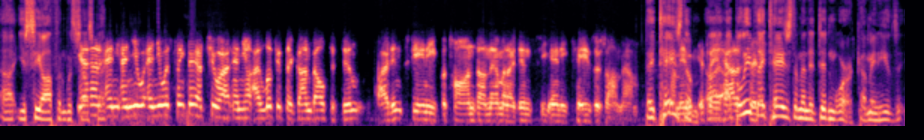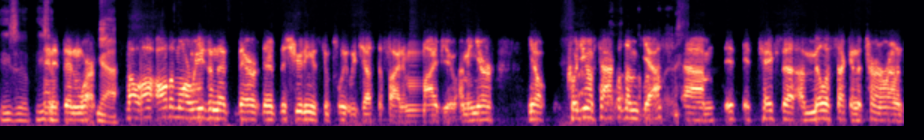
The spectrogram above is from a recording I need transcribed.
uh, you see often with Yeah, and, suspects. and and you and you would think that too. Uh, And you know, I looked at their gun belts. It didn't. I didn't see any batons on them, and I didn't see any tasers on them. they tased I mean, him. if they I- had believe they tased him, and it didn't work. I mean, he's he's a he's and a, it didn't work. Yeah. Well, all, all the more reason that their their the shooting is completely justified in my view. I mean, you're, you know, could you have tackled them? Yes. Um, it it takes a, a millisecond to turn around and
